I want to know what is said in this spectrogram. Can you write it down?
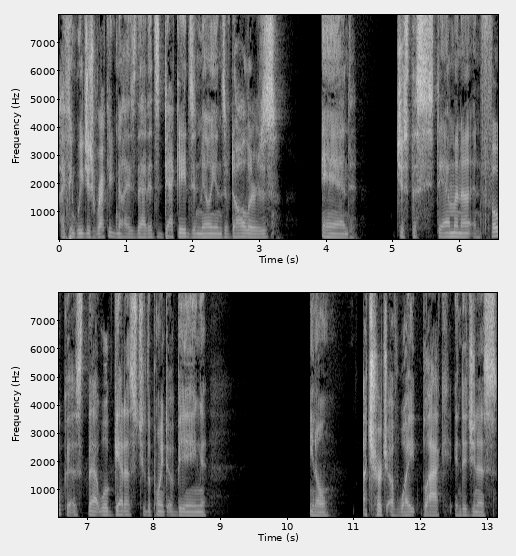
I think we just recognize that it's decades and millions of dollars and just the stamina and focus that will get us to the point of being, you know, a church of white, black, indigenous,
